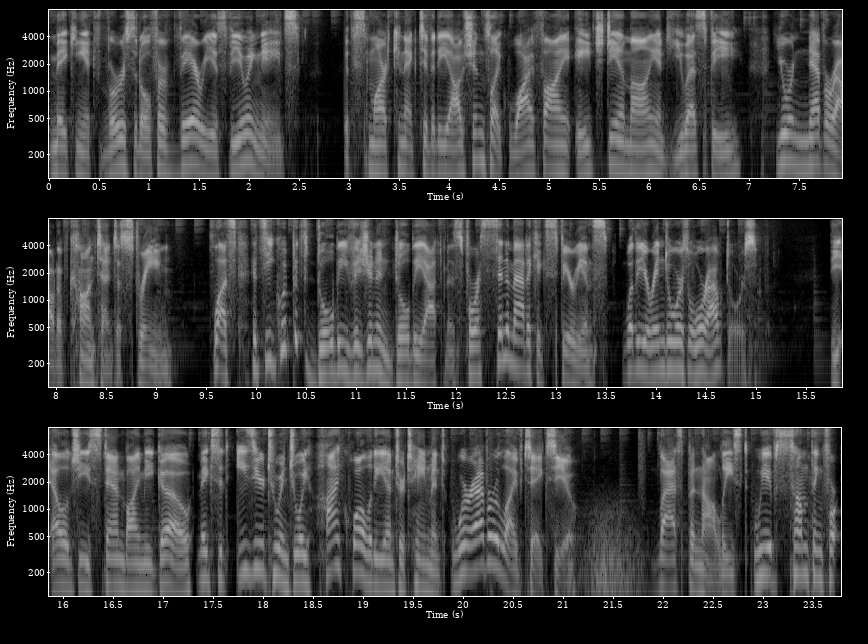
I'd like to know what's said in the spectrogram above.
making it versatile for various viewing needs. With smart connectivity options like Wi Fi, HDMI, and USB, you're never out of content to stream. Plus, it's equipped with Dolby Vision and Dolby Atmos for a cinematic experience, whether you're indoors or outdoors. The LG Stand By Me Go makes it easier to enjoy high quality entertainment wherever life takes you. Last but not least, we have something for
